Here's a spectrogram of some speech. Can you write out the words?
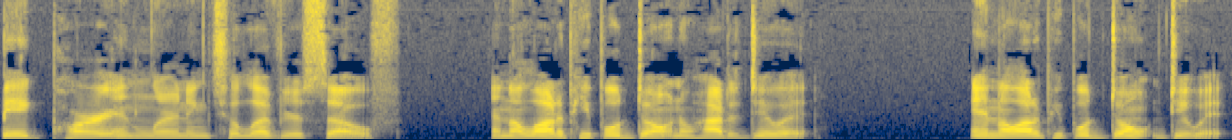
big part in learning to love yourself. And a lot of people don't know how to do it. And a lot of people don't do it.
